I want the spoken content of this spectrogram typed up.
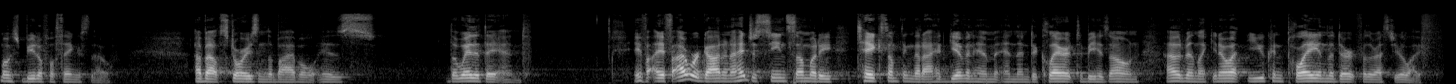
most beautiful things, though, about stories in the Bible is the way that they end. If, if I were God and I had just seen somebody take something that I had given him and then declare it to be his own, I would have been like, you know what? You can play in the dirt for the rest of your life.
